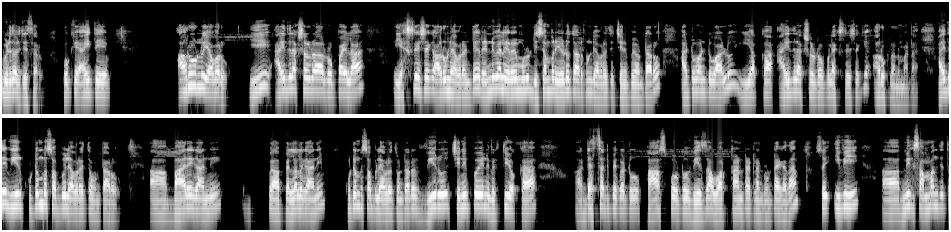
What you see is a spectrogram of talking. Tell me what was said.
విడుదల చేశారు. ఓకే. అయితే అర్హులు ఎవరు? ఈ ఐదు లక్షల రూపాయల ఎక్స్గ్రేషియాకి అర్హులు ఎవరంటే రెండు వేల ఇరవై మూడు డిసెంబర్ ఏడో తారీఖు నుండి ఎవరైతే చనిపోయి ఉంటారో అటువంటి వాళ్ళు ఈ యొక్క ఐదు లక్షల రూపాయల ఎక్స్గ్రేషియాకి అర్హులు అనమాట అయితే వీరు కుటుంబ సభ్యులు ఎవరైతే ఉంటారో భార్య కానీ పిల్లలు కానీ కుటుంబ సభ్యులు ఎవరైతే ఉంటారో వీరు చనిపోయిన వ్యక్తి యొక్క death certificate passport visa work contract లాంటివి ఉంటాయి కదా. సో ఇవి మీకు సంబంధిత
